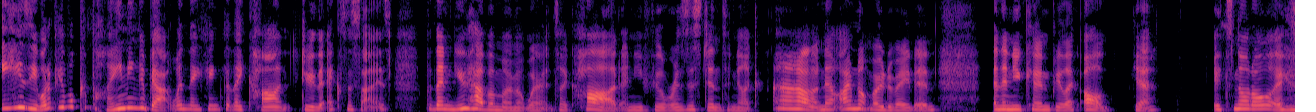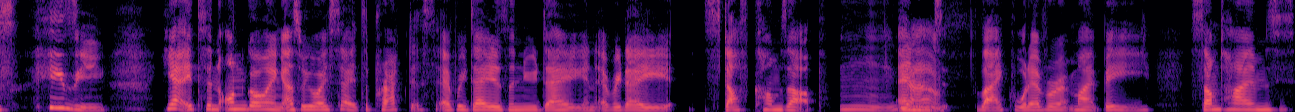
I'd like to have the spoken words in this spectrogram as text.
easy. What are people complaining about when they think that they can't do the exercise? But then you have a moment where it's like hard and you feel resistance and you're like, ah, now I'm not motivated. And then you can be like, oh, yeah, it's not always easy. Yeah, it's an ongoing, as we always say, it's a practice. Every day is a new day, and every day stuff comes up. Mm, And like whatever it might be, sometimes.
